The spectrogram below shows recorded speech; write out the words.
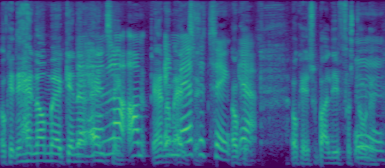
Okay, det handler om uh, generelt Det handler om det handler en om masse alting. ting, okay. ja. Okay, jeg skal bare lige forstå mm. det.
